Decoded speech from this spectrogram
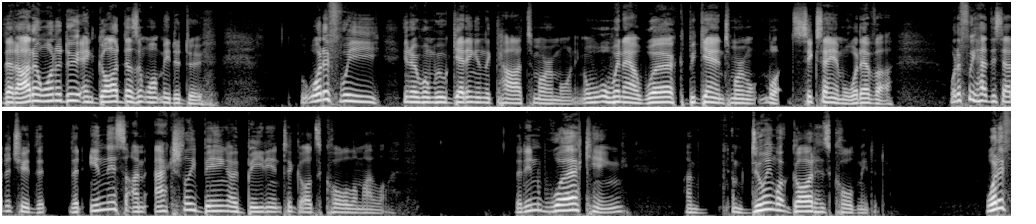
that I don't want to do and God doesn't want me to do. But what if we, you know, when we were getting in the car tomorrow morning, or, or when our work began tomorrow morning, what, 6 a.m. or whatever, what if we had this attitude that, that in this I'm actually being obedient to God's call on my life? That in working, I'm, I'm doing what God has called me to do. What if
